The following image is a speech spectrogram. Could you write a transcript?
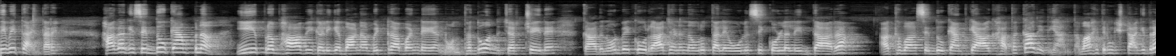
ತಿವಿತಾ ಇದ್ದಾರೆ. ಹಾಗಾಗಿ ಸಿದ್ದು ಕ್ಯಾಂಪ್ನ ಈ ಪ್ರಭಾವಿಗಳಿಗೆ ಬಾಣ ಬಿಟ್ರ ಬಂಡೆ ಅನ್ನುವಂಥದ್ದು ಒಂದು ಚರ್ಚೆ ಇದೆ. ಕಾದು ನೋಡಬೇಕು, ರಾಜಣ್ಣನವರು ತಲೆ ಉಳಿಸಿಕೊಳ್ಳಲಿದ್ದಾರಾ ಅಥವಾ ಸಿದ್ದು ಕ್ಯಾಂಪ್ಗೆ ಆಘಾತ ಕಾದಿದೆಯಾ ಅಂತ ಮಾಹಿತಿ ನಿಮ್ಗೆ ಇಷ್ಟ ಆಗಿದ್ರೆ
